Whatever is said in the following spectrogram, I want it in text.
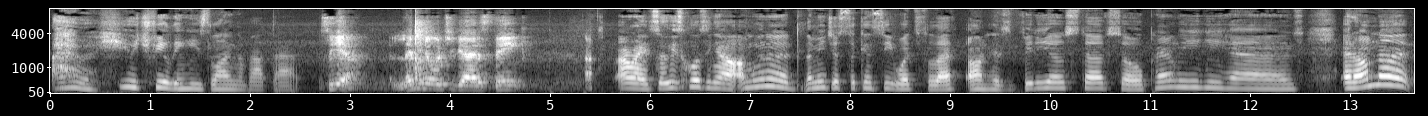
I have a huge feeling he's lying about that. So yeah, let me know what you guys think. All right, so he's closing out. I'm gonna let me just look and see what's left on his video stuff. So apparently he has, and I'm not,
